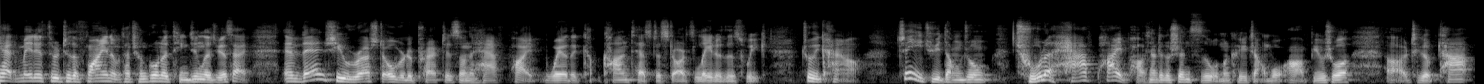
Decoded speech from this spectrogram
had made it through to the final，她成功的挺进了决赛。And then she rushed over to practice on the half pipe，where the contest starts later this week。注意看啊。 这一句当中，除了 half pipe，好像这个生词我们可以掌握啊，比如说啊，这个它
